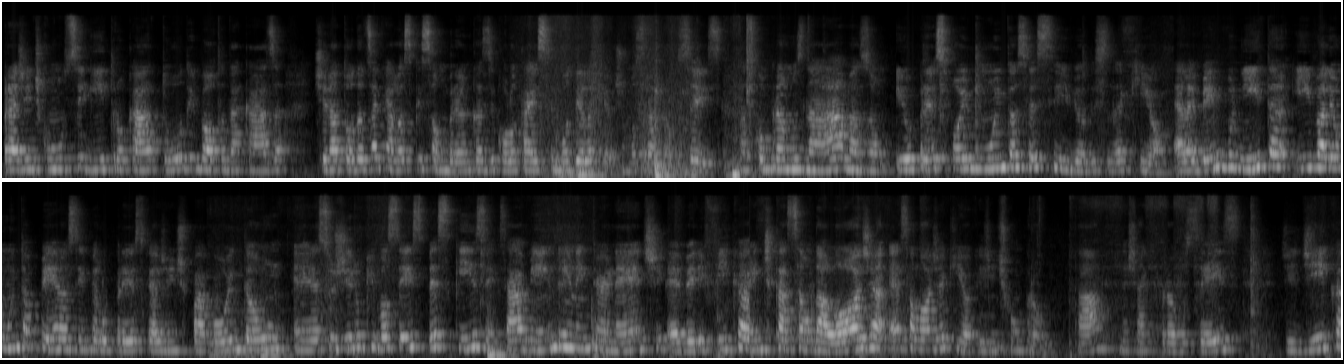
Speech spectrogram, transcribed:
pra gente conseguir trocar tudo em volta da casa tirar todas aquelas que são brancas e colocar esse modelo aqui, deixa eu mostrar pra vocês. Nós compramos na Amazon e o preço foi muito acessível desse daqui, ó. Ela é bem bonita e valeu muito a pena, assim, pelo preço que a gente pagou. Então, é, sugiro que vocês pesquisem, sabe? Entrem na internet, é, verifica a indicação da loja. Essa loja aqui, ó, que a gente comprou, tá? Vou deixar aqui pra vocês de dica.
